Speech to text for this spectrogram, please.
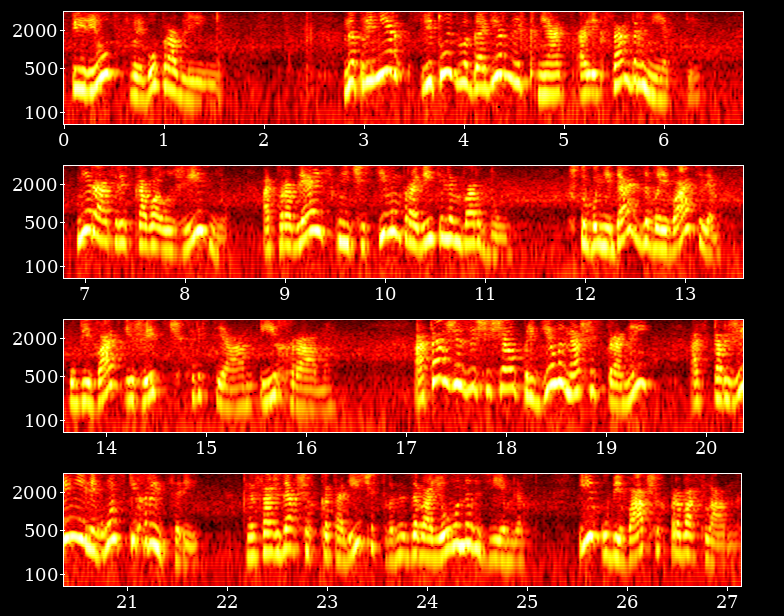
в период своего правления. Например, святой благоверный князь Александр Невский не раз рисковал жизнью, отправляясь к нечестивым правителям в Орду, чтобы не дать завоевателям убивать и жечь христиан и их храмы, а также защищал пределы нашей страны от вторжения ливонских рыцарей, насаждавших католичество на завоеванных землях, и убивавших православных.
